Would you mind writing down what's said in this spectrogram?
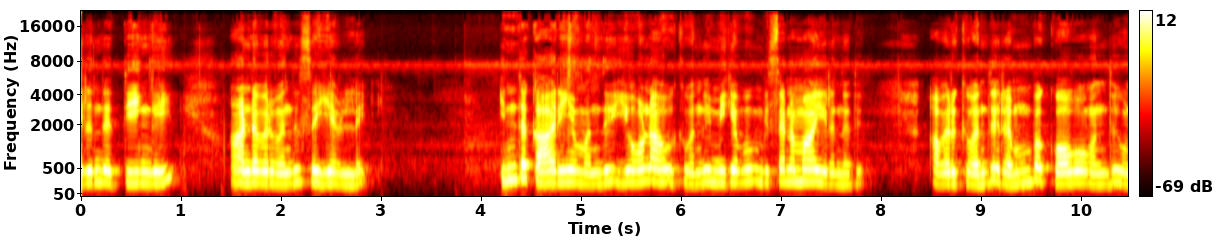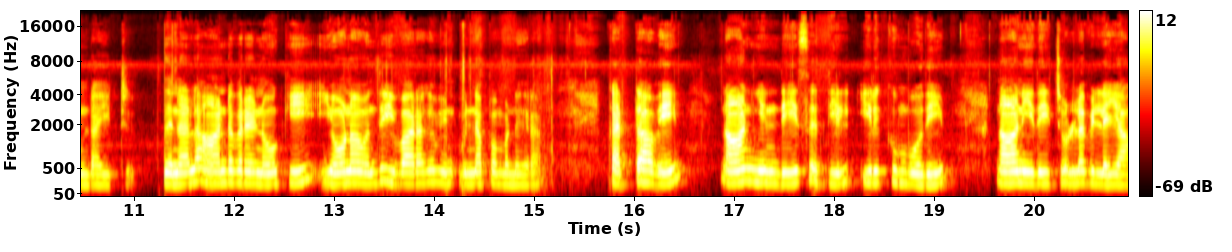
இருந்த தீங்கை ஆண்டவர் வந்து செய்யவில்லை. இந்த காரியம் வந்து யோனாவுக்கு வந்து மிகவும் விசனமாக இருந்தது. அவருக்கு வந்து ரொம்ப கோபம் வந்து உண்டாயிற்று. அதனால் ஆண்டவரை நோக்கி யோனா வந்து இவ்வாறாக விண் விண்ணப்பம் பண்ணுகிறார். கர்த்தாவே நான் என் தேசத்தில் இருக்கும்போதே நான் இதை சொல்லவில்லையா?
